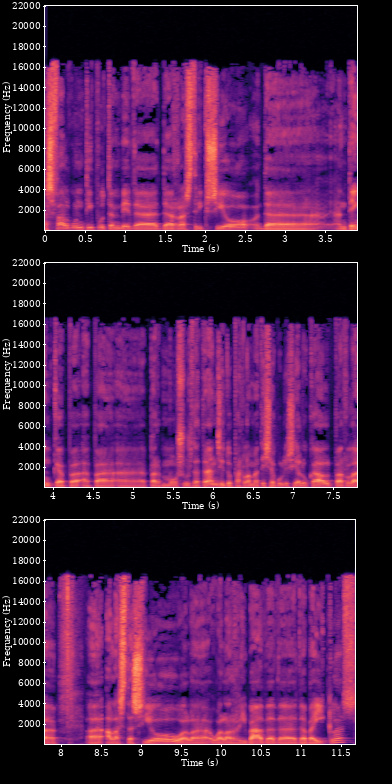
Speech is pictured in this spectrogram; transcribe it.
es fa algun tipus també de, de restricció, de, entenc que per, per, per Mossos de trànsit o per la mateixa policia local, per la, a, a l'estació o a l'arribada la, de, de vehicles?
